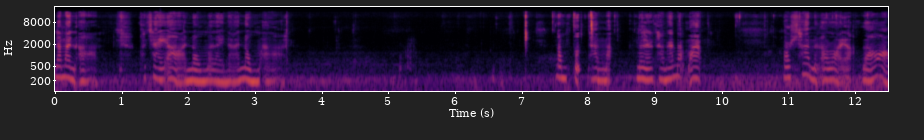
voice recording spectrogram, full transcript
แล้วมันอ่าเขาใช้อ่านมอะไรนะ นมอ่านมสดทำอะมันจะทำให้แบบว่ารสชาติมันอร่อยอะแล้วอะ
